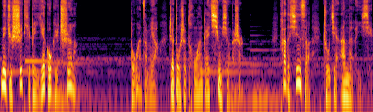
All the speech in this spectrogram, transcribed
那具尸体被野狗给吃了？不管怎么样，这都是童安该庆幸的事儿。他的心思逐渐安稳了一些。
